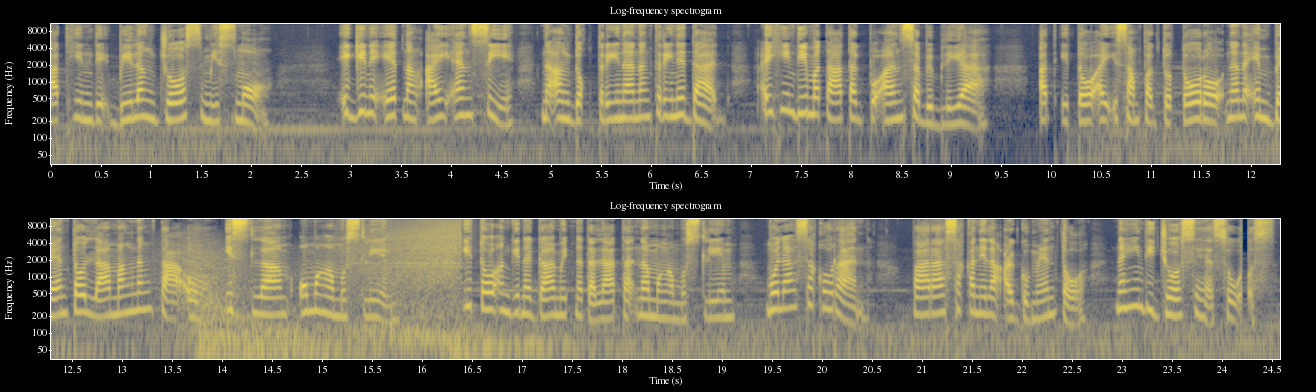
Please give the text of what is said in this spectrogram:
at hindi bilang Diyos mismo. Iginiit ng INC na ang doktrina ng Trinidad ay hindi matatagpuan sa Biblia at ito ay isang pagtuturo na naimbento lamang ng tao, Islam o mga Muslim. Ito ang ginagamit na talata ng mga Muslim mula sa Quran para sa kanilang argumento na hindi Diyos si Jesus.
